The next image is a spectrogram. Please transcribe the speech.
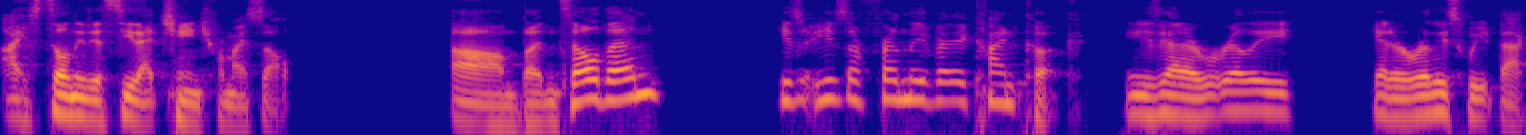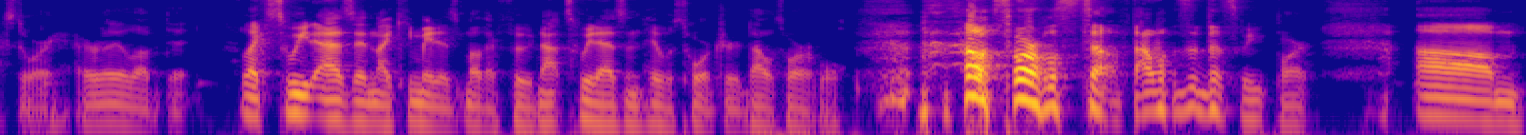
I still need to see that change for myself. Um, but until then, he's he's a friendly, very kind cook. He's got a really he had a really sweet backstory. I really loved it. Like sweet as in like he made his mother food, not sweet as in he was tortured. That was horrible. that was horrible stuff. That wasn't the sweet part. Um,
